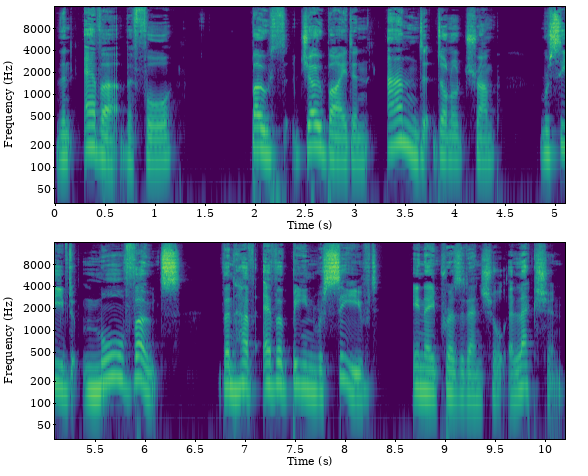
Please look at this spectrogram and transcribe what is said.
than ever before. Both Joe Biden and Donald Trump received more votes than have ever been received in a presidential election.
